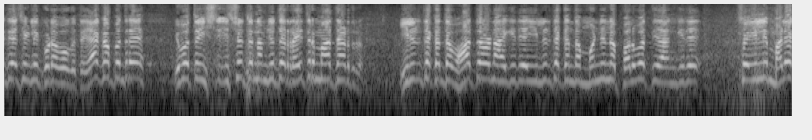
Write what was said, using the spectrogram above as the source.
ವಿದೇಶಗಳಿಗೆ ಕೂಡ ಹೋಗುತ್ತೆ. ಯಾಕಪ್ಪ ಅಂದ್ರೆ ಇವತ್ತು ಇಷ್ಟು ಇಷ್ಟೊತ್ತು ನಮ್ಮ ಜೊತೆ ರೈತರು ಮಾತನಾಡಿದ್ರು. ಇಲ್ಲಿರ್ತಕ್ಕಂಥ ವಾತಾವರಣ ಆಗಿದೆ, ಇಲ್ಲಿರ್ತಕ್ಕಂಥ ಮಣ್ಣಿನ ಫಲವತ್ತತೆ ಹಂಗಿದೆ. ಸೊ ಇಲ್ಲಿ ಮಳೆ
